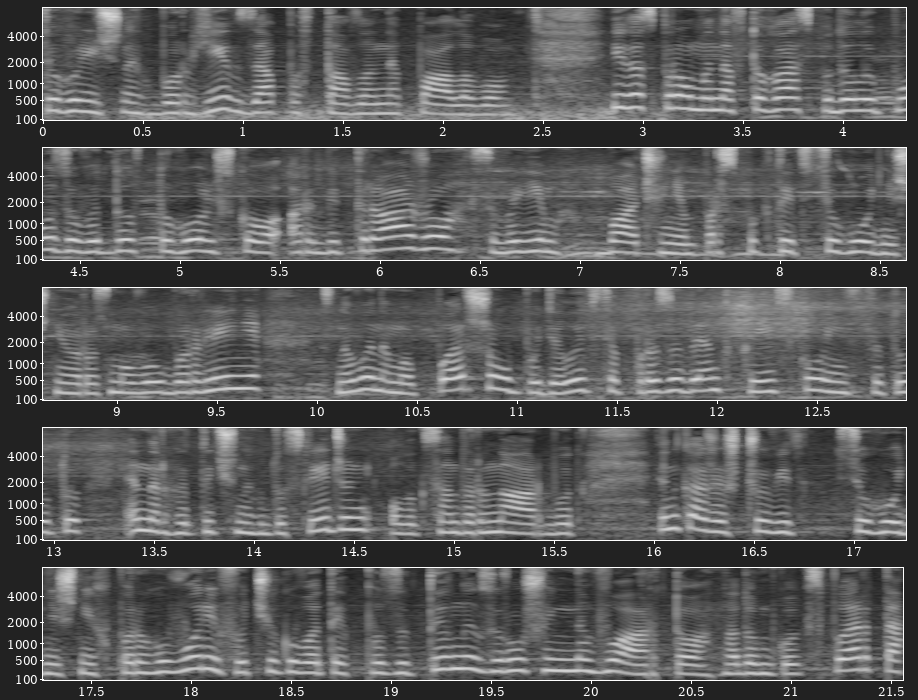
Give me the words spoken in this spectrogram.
цьогорічних боргів за поставлене паливо. І Газпром Нафтогаз подали позови до стокгольмського арбітражу. Своїм баченням перспектив сьогоднішньої розмови у Берліні з новинами першого поділився президент Київського інституту енергетичних досліджень Олександр Нарбут. Він каже, що від сьогоднішніх переговорів очікувати позитивних зрушень не варто. На думку експерта,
